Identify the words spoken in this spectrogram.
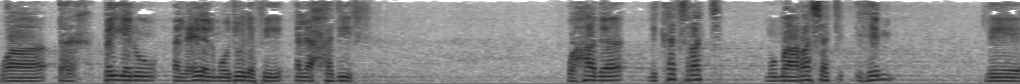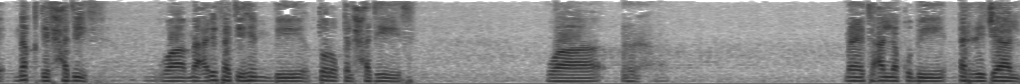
وبينوا العلل الموجودة في الأحاديث. وهذا لكثرة ممارستهم لنقد الحديث ومعرفتهم بطرق الحديث وما يتعلق بالرجال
